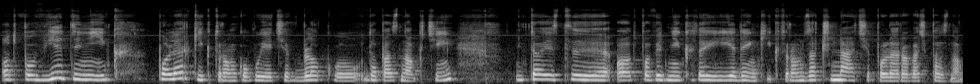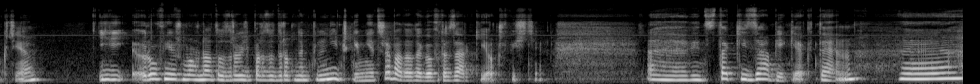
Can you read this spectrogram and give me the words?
odpowiednik polerki, którą kupujecie w bloku do paznokci. I to jest y, odpowiednik tej jedynki, którą zaczynacie polerować paznokcie. I również można to zrobić bardzo drobnym pilniczkiem. Nie trzeba do tego frezarki oczywiście. E, więc taki zabieg jak ten, e,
